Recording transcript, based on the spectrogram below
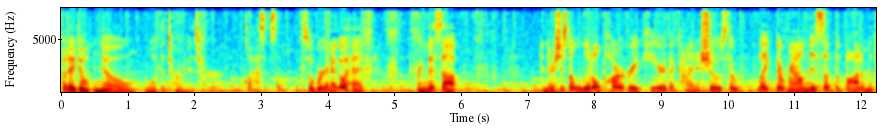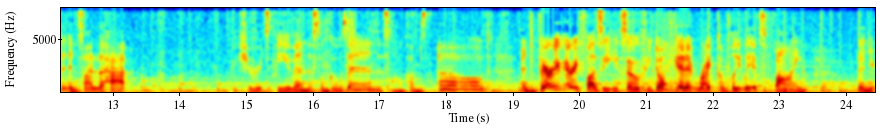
but I don't know what the term is for glasses? So we're gonna go ahead, bring this up, and there's just a little part right here that kind of shows the like the roundness of the bottom of the inside of the hat sure it's even. This one goes in this one comes out. And it's very very fuzzy. So if you don't get it right completely it's fine. Then you,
